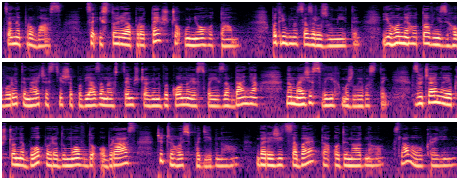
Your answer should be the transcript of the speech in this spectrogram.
це не про вас. Це історія про те, що у нього там. Потрібно це зрозуміти. Його неготовність говорити найчастіше пов'язана з тим, що він виконує свої завдання на межі своїх можливостей. Звичайно, якщо не було передумов до образ чи чогось подібного. Бережіть себе та один одного. Слава Україні!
